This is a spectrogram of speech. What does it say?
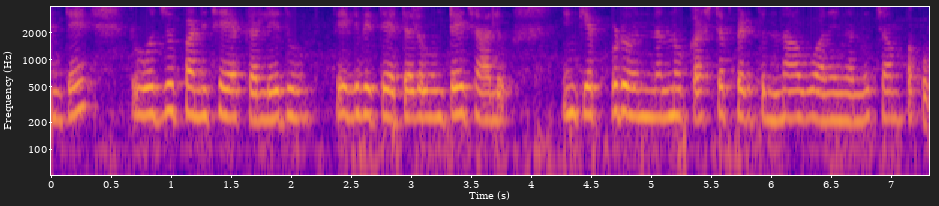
అంటే రోజు పని చేయక్కర్లేదు. తెలివితేటలు ఉంటే చాలు. ఇంకెప్పుడు నన్ను కష్టపెడుతున్నావు అని నన్ను చంపకు.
